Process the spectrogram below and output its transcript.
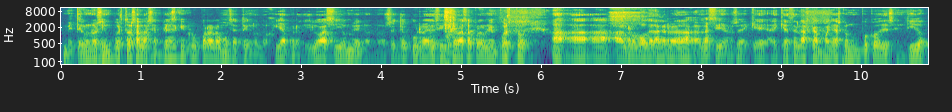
Meter unos impuestos a las empresas que incorporaran mucha tecnología, pero dilo así, hombre, no, no se te ocurra decir que vas a poner un impuesto a- a- a- al robot de la guerra de las galaxias. O sea, hay que, hay que hacer las campañas con un poco de sentido.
